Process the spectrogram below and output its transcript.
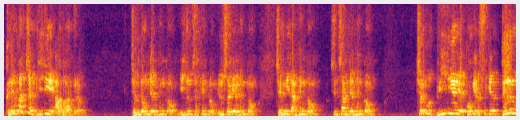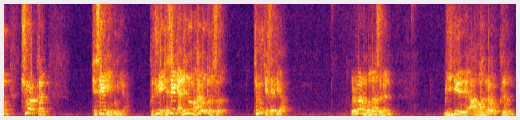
그래봤자 미디에 아부하는 거라고. 정동영 행동, 이준석 행동, 윤석열 행동, 정의당 행동, 심상정 행동, 전부 미디어의 고개를 숙이는 더러운 추악한 개새끼 행동이야. 그 중에 개새끼 아닌 놈은 한 놈도 없어. 전부 개새끼야. 얼마나 못났으면 미디어에 아부하느라고 그런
